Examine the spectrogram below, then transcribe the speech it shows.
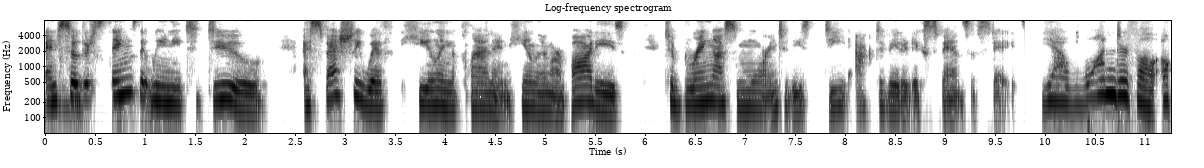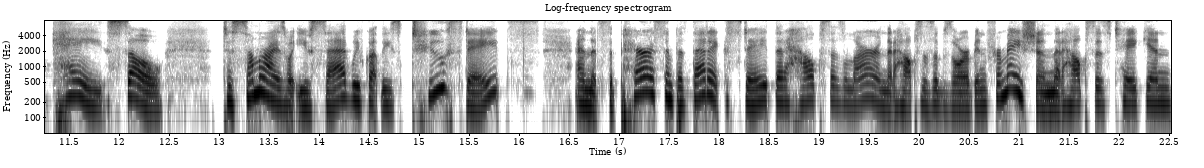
and so Mhm. there's things that we need to do especially with healing the planet and healing our bodies to bring us more into these deactivated expansive states Yeah, wonderful. Okay, so to summarize what you said, we've got these two states, and it's the parasympathetic state that helps us learn, that helps us absorb information, that helps us take in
